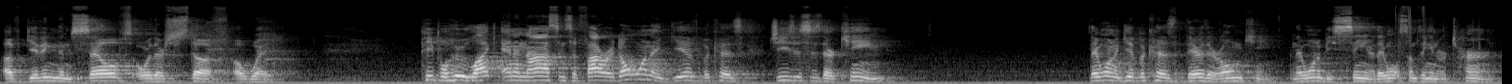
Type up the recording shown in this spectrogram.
of giving themselves or their stuff away. People who, like Ananias and Sapphira, don't want to give because Jesus is their king. They want to give because they're their own king and they want to be seen or they want something in return.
